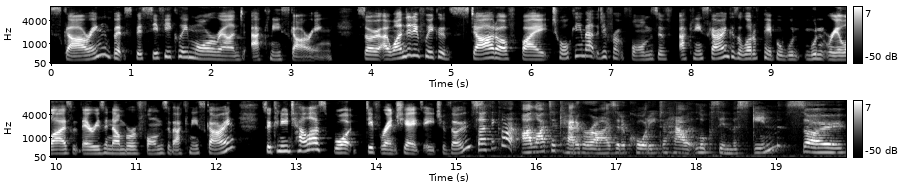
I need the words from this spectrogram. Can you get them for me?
scarring, but specifically more around acne scarring. So, I wondered if we could start off by talking about the different forms of acne scarring because a lot of people would, wouldn't realize that there is a number of forms of acne scarring. So, can you tell us what differentiates each of those? so I think I, I like to categorize it according to how it looks in the skin. So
